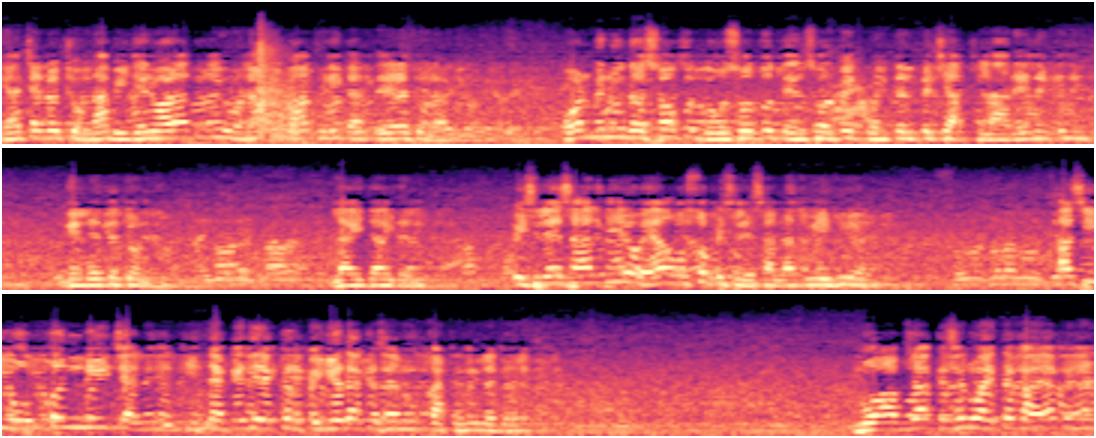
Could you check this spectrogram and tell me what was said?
ਜਾਂ ਚਲੋ ਝੋਨਾ ਬੀਜਣ ਵਾਲਾ ਤਾਂ ਹੋਣਾ, ਉਹ ਬਾਤ ਥੋੜੀ ਕਰਦੇ ਜਿਹੜਾ ਝੋਨਾ ਹੁਣ ਮੈਨੂੰ ਦੱਸੋ ਕਿ 200 ਤੋਂ 300 ਰੁਪਏ ਕੁਇੰਟਲ ਪਿੱਛੇ ਹੱਥ ਲਾ ਰਹੇ ਨੇ ਕਿ ਨਹੀਂ? ਗਿੱਲੇ ਤੇ ਝੋਨੇ ਲਾਈ ਜਾਂਦੇ ਨੇ ਪਿਛਲੇ ਸਾਲ ਵੀ ਹੋਇਆ, ਉਸ ਤੋਂ ਪਿਛਲੇ ਸਾਲਾਂ 'ਚ ਵੀ ਇਹੀ ਹੋਇਆ। ਅਸੀਂ ਓਪਨਲੀ ਚੈਲੰਜ ਕੀਤਾ, ਕਹਿੰਦੇ 1 ਰੁਪਈਏ ਦਾ ਕਿਸੇ ਨੂੰ ਕੱਟ ਨਹੀਂ ਲੱਗਣਾ ਮੁਆਵਜ਼ਾ ਕਿਸੇ ਨੂੰ ਅਜੇ ਤੱਕ ਆਇਆ ਪਿੰਡਾਂ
